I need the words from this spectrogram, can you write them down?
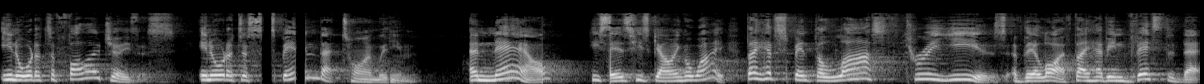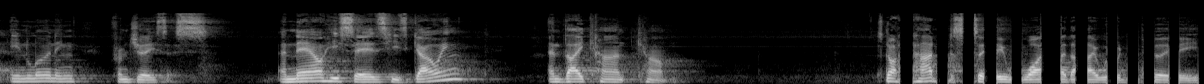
in order to follow Jesus, in order to spend that time with him. And now he says he's going away. They have spent the last three years of their life, they have invested that in learning from Jesus. And now he says he's going and they can't come. It's not hard to see why they would be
